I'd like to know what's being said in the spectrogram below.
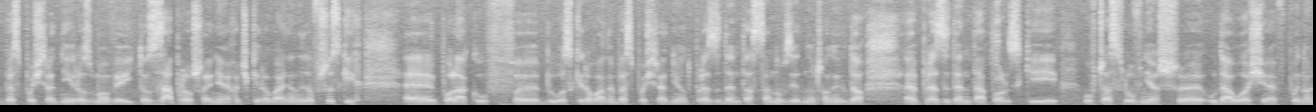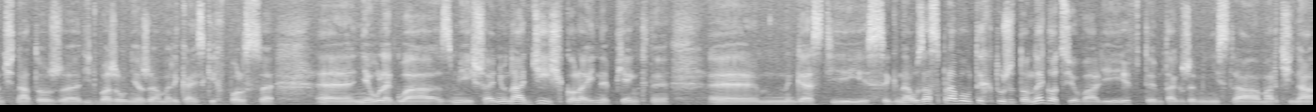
bezpośredniej rozmowie i to zaproszenie, choć kierowane do wszystkich Polaków, było skierowane bezpośrednio od prezydenta Stanów Zjednoczonych do prezydenta Polski. Wówczas również udało się wpłynąć na to, że liczba żołnierzy amerykańskich w Polsce nie uległa zmniejszeniu zmniejszeniu. No dziś kolejny piękny e, gest i sygnał za sprawą tych, którzy to negocjowali, w tym także ministra Marcina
